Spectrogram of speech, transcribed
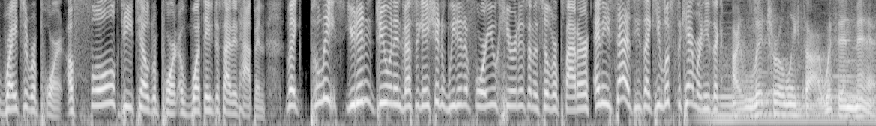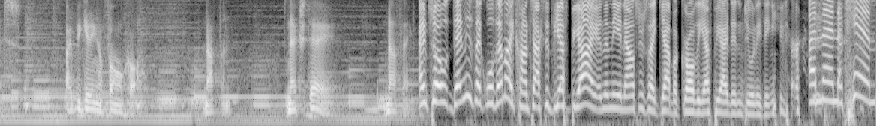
writes a report, a full detailed report of what they've decided happened. Like, police, you didn't do an investigation, we did it for you. Here it is on a silver platter. And he says, he's like, he looks at the camera and he's like, I literally thought within minutes I'd be getting a phone call. Nothing. Next day, nothing. And so then he's like, well, then I contacted the FBI. And then the announcer's like, yeah, but girl, the FBI didn't do anything either. And then Tim,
